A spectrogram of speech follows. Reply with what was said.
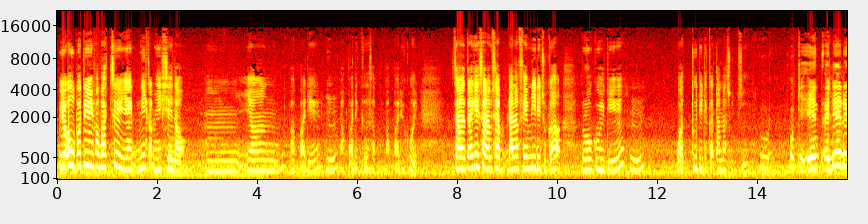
ya, Oh lepas tu yang Ifah baca Yang ni kat Malaysia Hmm. tau hmm, Yang Bapak dia Hmm. Bapak dia ke siapa Bapak dia kot Saya tak kisah Macam dalam family dia juga Rogol dia hmm. Waktu dia dekat Tanah Suci Okay, yang, dia ada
